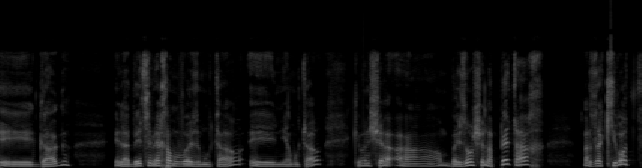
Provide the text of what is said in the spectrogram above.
אה, גג, אלא בעצם איך המבוי הזה מותר, אה, נהיה מותר, כיוון שבאזור של הפתח, אז הקירות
